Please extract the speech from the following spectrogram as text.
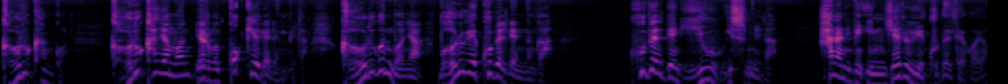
거룩한 것. 거룩하려면 여러분 꼭 기억해야 됩니다. 거룩은 뭐냐? 뭐를 위해 구별됐는가? 구별된 이유 있습니다. 하나님의 임재를 위해 구별되고요.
